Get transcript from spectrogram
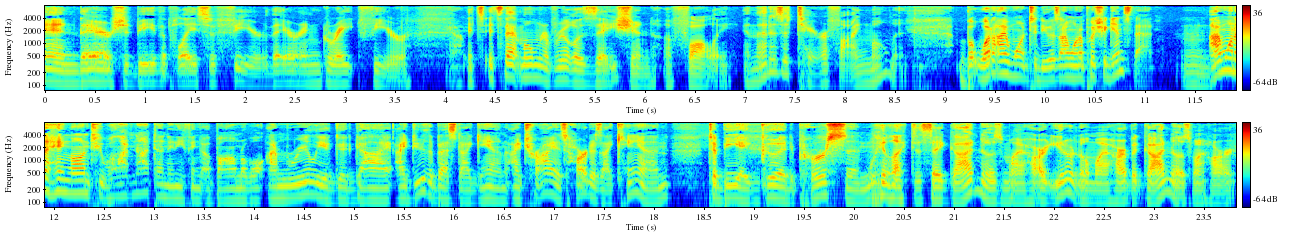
And there should be the place of fear. They are in great fear. Yeah. It's it's that moment of realization of folly, and that is a terrifying moment. But what I want to do is I want to push against that. Mm. I want to hang on to, well, I've not done anything abominable. I'm really a good guy. I do the best I can. I try as hard as I can to be a good person. We like to say, God knows my heart. You don't know my heart, but God knows my heart.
